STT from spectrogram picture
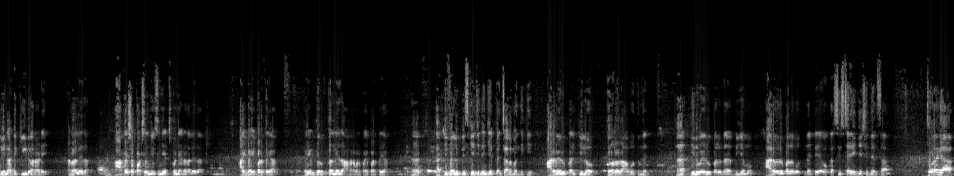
ఏనాటి కీడు అనాడే. అనడలేదా ఆకాశ పక్షం చూసి నేర్చుకోండి అనడలేదా అవి భయపడతాయా? రేపు దొరుకుతా లేదా? ఆహారం అని భయపడతాయా? థర్టీ ఫైవ్ రూపీస్ కేజీ నేను చెప్పాను చాలా మందికి అరవై రూపాయలు కిలో త్వరలో రాబోతుందని. ఇరవై రూపాయలు ఉన్న బియ్యము అరవై రూపాయలు పోతుందంటే ఒక సిస్టర్ ఏం చేసింది తెలుసా? త్వరగా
